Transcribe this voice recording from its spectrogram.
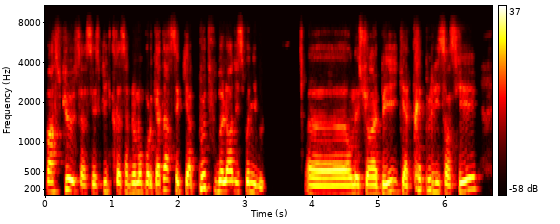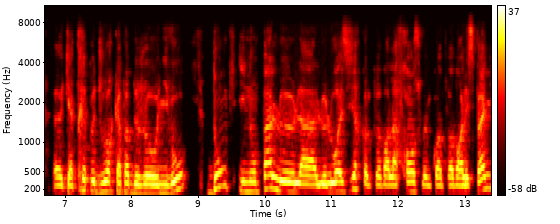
parce que ça s'explique très simplement pour le Qatar, c'est qu'il y a peu de footballeurs disponibles. Euh, on est sur un pays qui a très peu de licenciés, euh, qui a très peu de joueurs capables de jouer au haut niveau. Donc, ils n'ont pas le, loisir, comme peut avoir la France ou même comme peut avoir l'Espagne,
